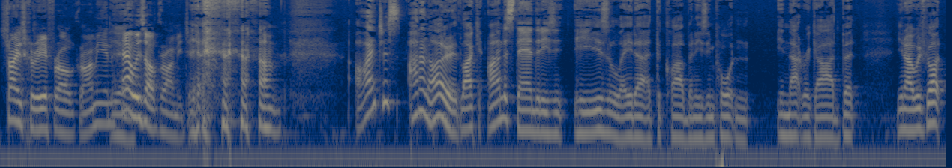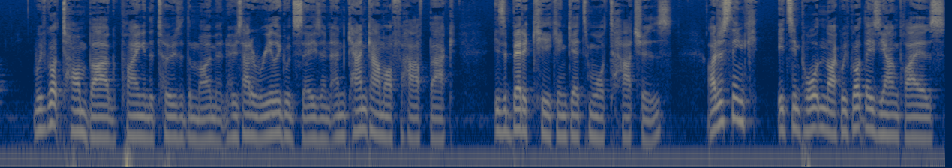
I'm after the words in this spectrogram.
strange career for old Grimy. And Yeah. how is old Grimy? Jeff? Yeah. um, I just I don't know. Like I understand that he's he is a leader at the club and he's important in that regard. But you know we've got we've got Tom Bugg playing in the twos at the moment, who's had a really good season and can come off half back, is a better kick and gets more touches. I just think it's important. Like we've got these young players,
